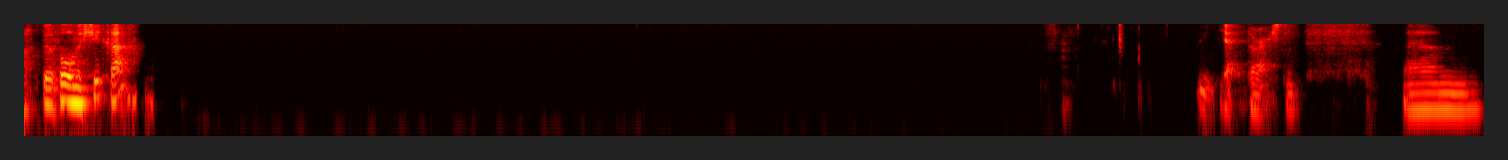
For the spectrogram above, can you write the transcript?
Mag ik de volgende sheet graag? Ja, daar is die. Um,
